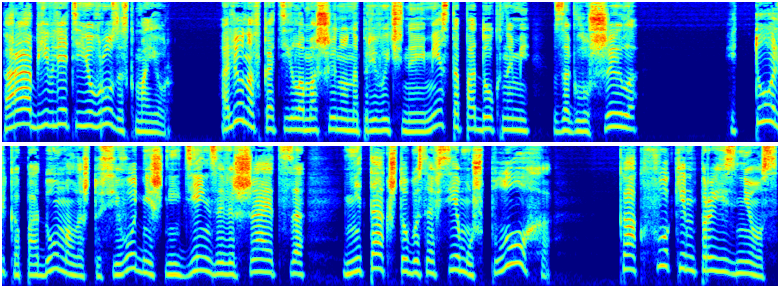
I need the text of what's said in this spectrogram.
Пора объявлять ее в розыск, майор. Алена вкатила машину на привычное место под окнами, заглушила. И только подумала, что сегодняшний день завершается не так, чтобы совсем уж плохо — как Фокин произнес.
